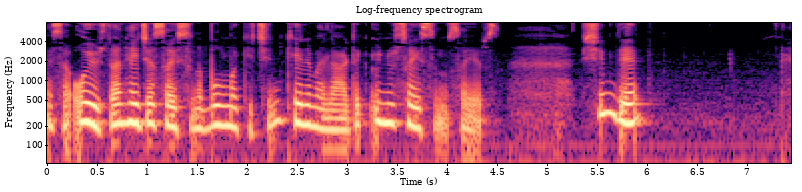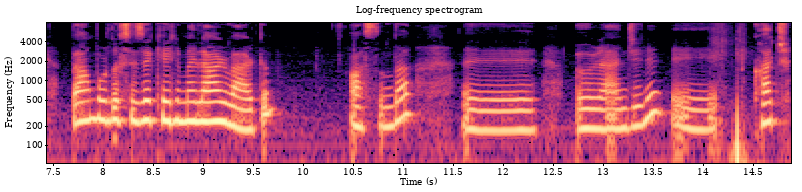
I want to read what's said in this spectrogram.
Mesela o yüzden hece sayısını bulmak için kelimelerdeki ünlü sayısını sayarız. Şimdi ben burada size kelimeler verdim. Aslında e, öğrencinin e, kaç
